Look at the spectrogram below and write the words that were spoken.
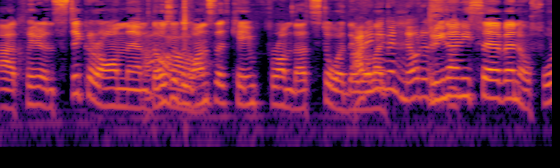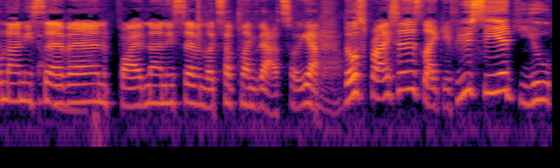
uh, clearance sticker on them. Those are the Oh. ones that came from that store. They i were didn't like even notice three the- or four ninety seven, five ninety seven, like something like that. So yeah, Yeah. those prices, like if you see it, you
